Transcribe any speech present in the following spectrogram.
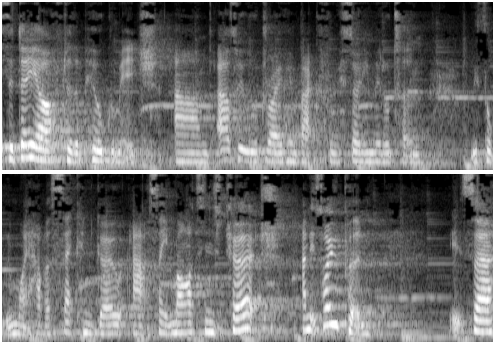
It's the day after the pilgrimage and as we were driving back through Stoney Middleton, we thought we might have a second go at St. Martin's Church and it's open. It's uh,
